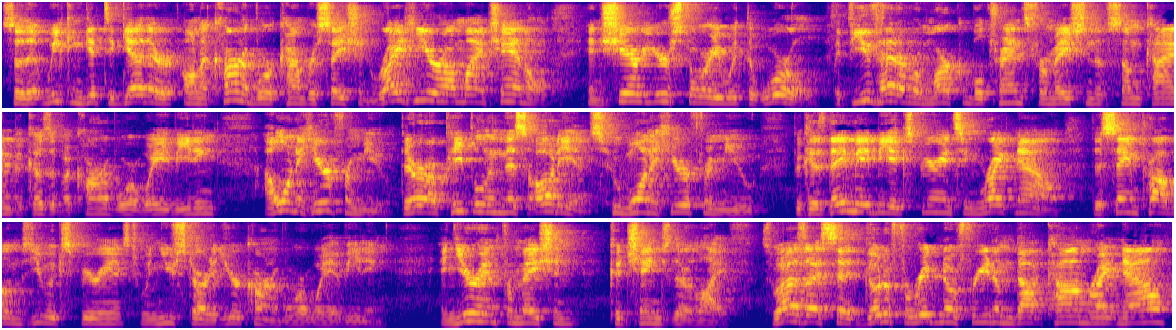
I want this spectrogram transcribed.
so that we can get together on a carnivore conversation right here on my channel and share your story with the world. If you've had a remarkable transformation of some kind because of a carnivore way of eating, I want to hear from you. There are people in this audience who want to hear from you because they may be experiencing right now the same problems you experienced when you started your carnivore way of eating. And your information could change their life. So as I said, go to ferrignofreedom.com right now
